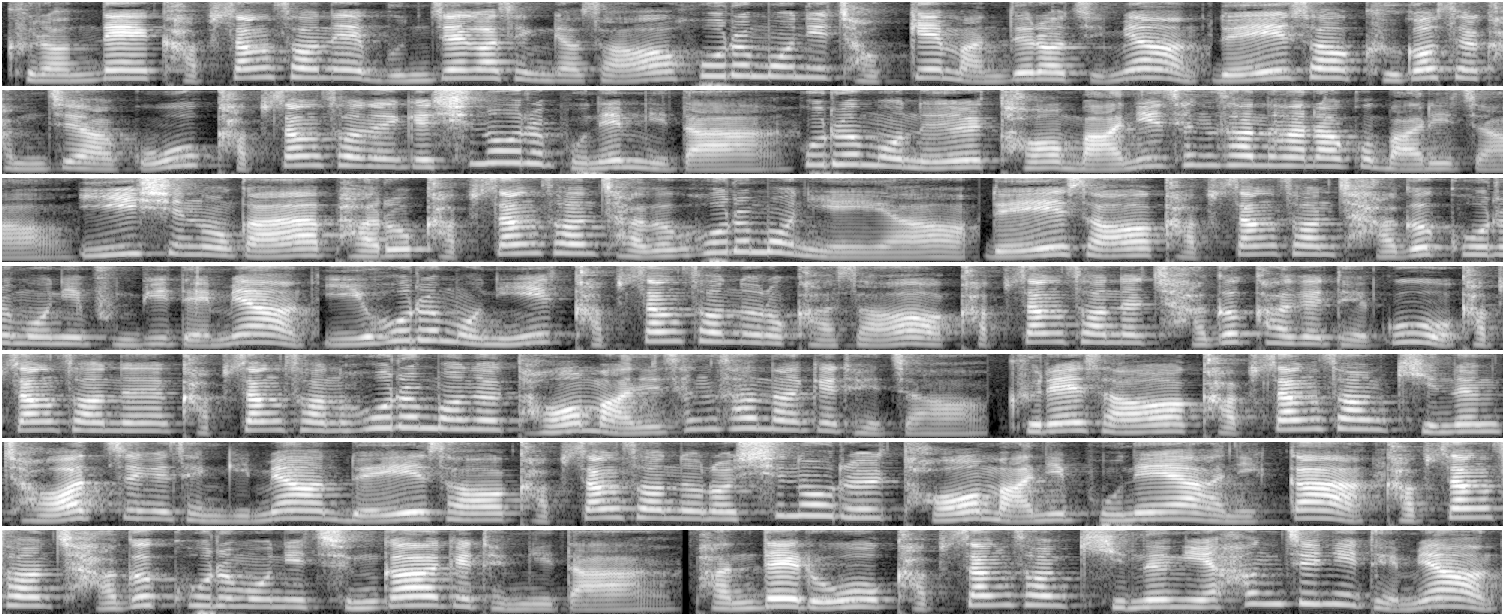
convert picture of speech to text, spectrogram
그런데 갑상선에 문제가 생겨서 호르몬이 적게 만들어지면 뇌에서 그것을 감지하고 갑 상선에게 신호를 보냅니다. 호르몬을 더 많이 생산하라고 말이죠. 이 신호가 바로 갑상선 자극 호르몬이에요. 뇌에서 갑상선 자극 호르몬이 분비되면 이 호르몬이 갑상선으로 가서 갑상선을 자극하게 되고 갑상선은 갑상선 호르몬을 더 많이 생산하게 되죠. 그래서 갑상선 기능 저하증이 생기면 뇌에서 갑상선으로 신호를 더 많이 보내야 하니까 갑상선 자극 호르몬이 증가하게 됩니다. 반대로 갑상선 기능이 항진이 되면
